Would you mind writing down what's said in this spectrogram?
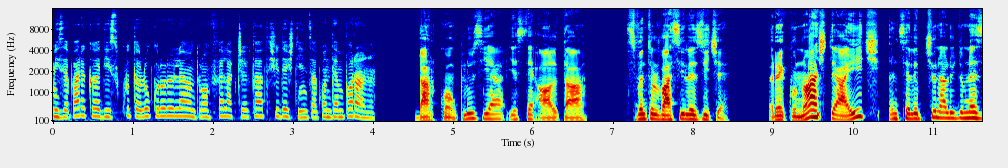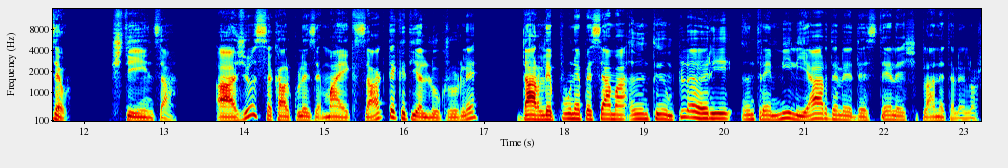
Mi se pare că discută lucrurile într-un fel acceptat și de știința contemporană. Dar concluzia este alta. Sfântul Vasile zice, recunoaște aici înțelepciunea lui Dumnezeu. Știința a ajuns să calculeze mai exact decât el lucrurile, dar le pune pe seama întâmplării între miliardele de stele și planetele lor.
